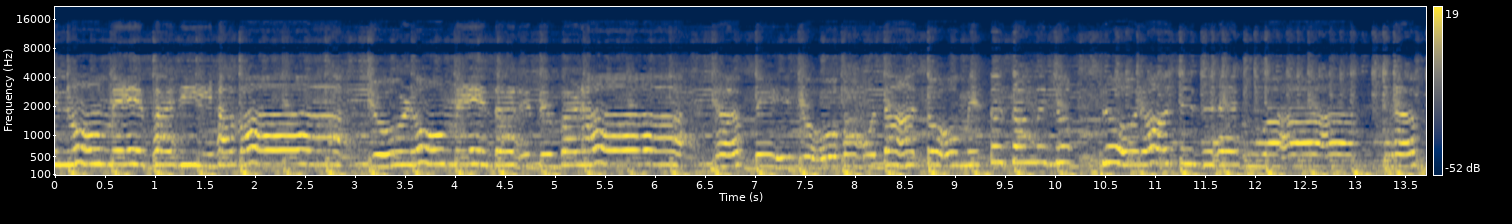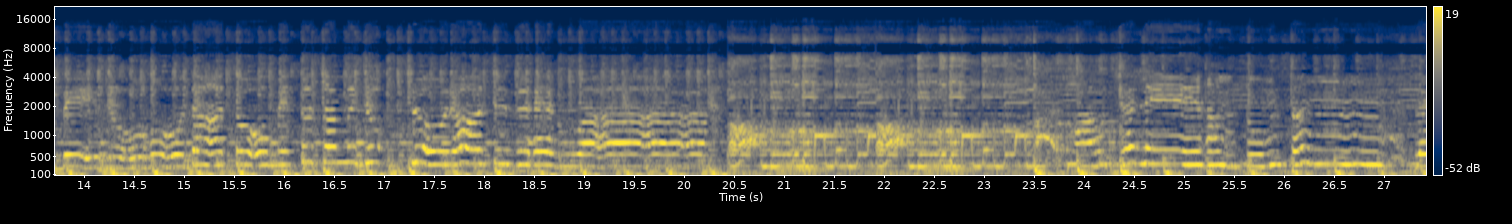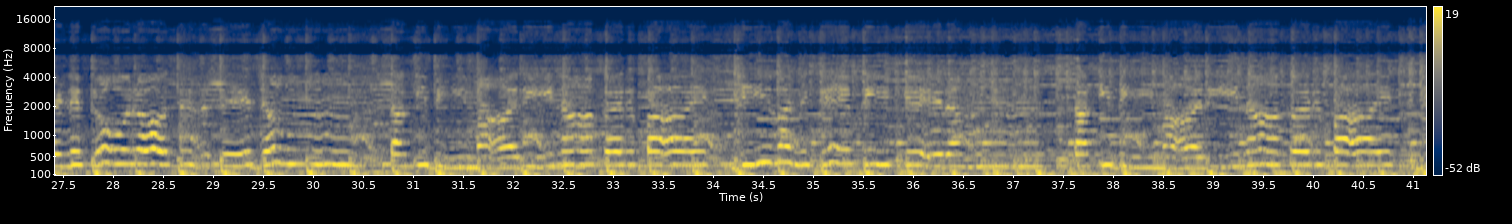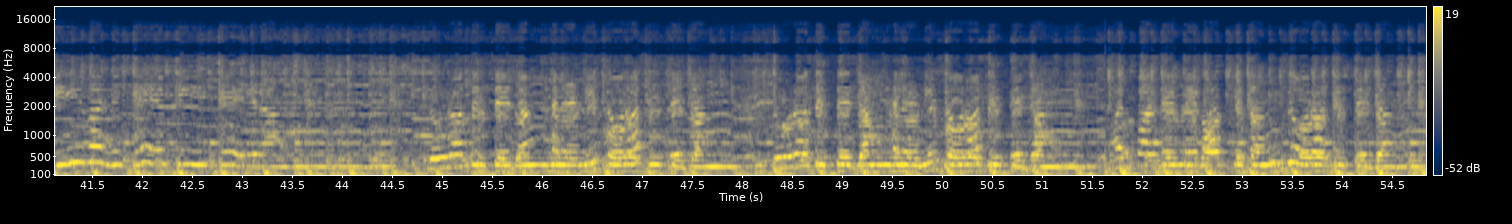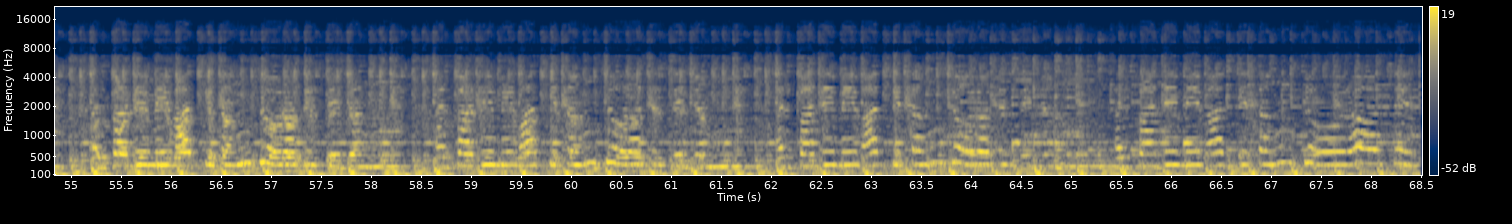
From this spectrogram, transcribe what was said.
घुटनों में जंग है लड़नी फ्लोरोसिस से जंग अल्फाजे में वाक्य संग जंग अल्फाजे में वाक्य संग जंग अल्फाजे में वाक्य संग जंग अल्फाजे में वाक्य संग जंग अल्फाजे में वाक्य संग फ्लोरोसिस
